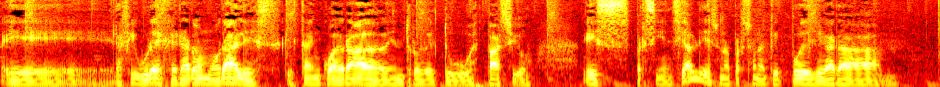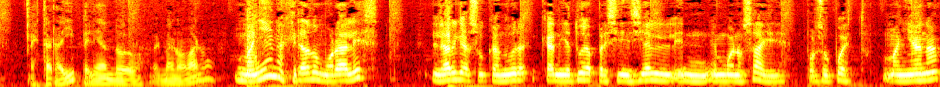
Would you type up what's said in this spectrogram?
Eh, la figura de Gerardo Morales, que está encuadrada dentro de tu espacio, es presidenciable, es una persona que puede llegar a, estar ahí peleando el mano a mano. Mañana Gerardo Morales larga su candidatura presidencial en, Buenos Aires, por supuesto. Mañana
